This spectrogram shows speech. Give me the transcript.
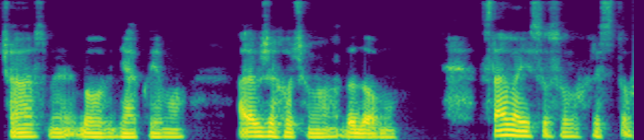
час. Ми Богу дякуємо, але вже хочемо додому. Слава Ісусу Христу!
